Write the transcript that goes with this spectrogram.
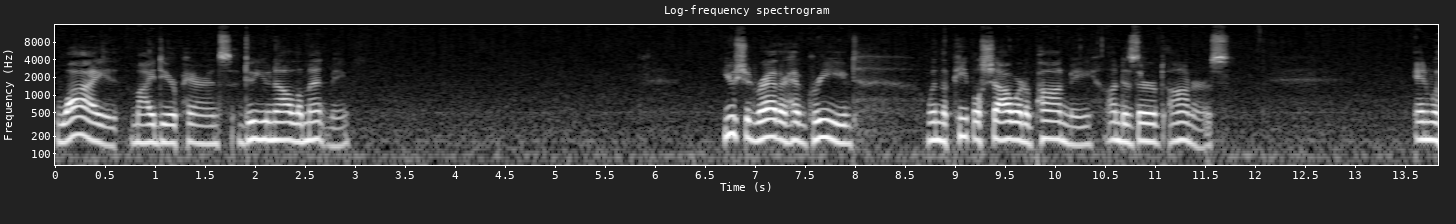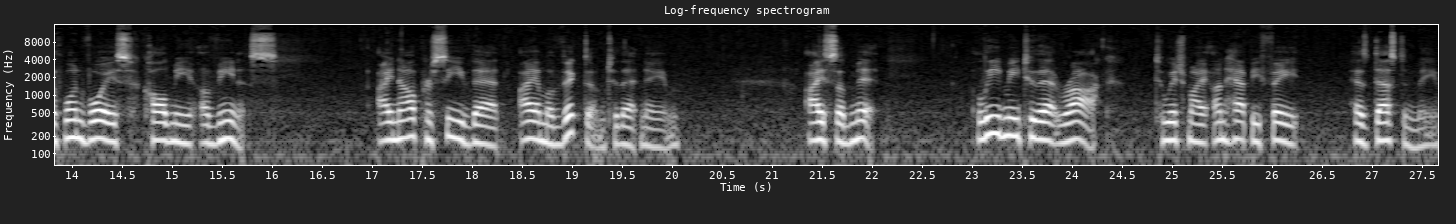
why, my dear parents, do you now lament me? You should rather have grieved when the people showered upon me undeserved honors, and with one voice called me a Venus. I now perceive that I am a victim to that name. I submit. Lead me to that rock to which my unhappy fate has destined me.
